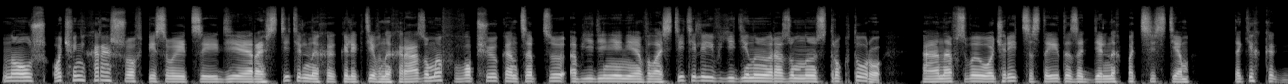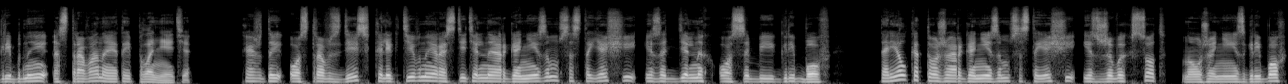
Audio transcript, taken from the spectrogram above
но уж очень хорошо вписывается идея растительных и коллективных разумов в общую концепцию объединения властителей в единую разумную структуру, а она в свою очередь состоит из отдельных подсистем, таких как грибные острова на этой планете. Каждый остров здесь — коллективный растительный организм, состоящий из отдельных особей грибов — Тарелка тоже организм, состоящий из живых сот, но уже не из грибов.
